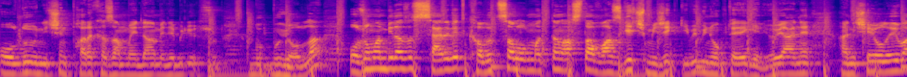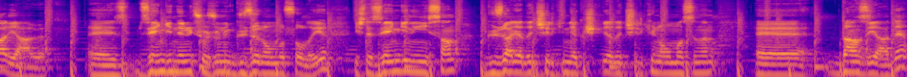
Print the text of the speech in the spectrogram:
olduğun için para kazanmaya devam edebiliyorsun bu, bu yolla. O zaman biraz da servet kalıtsal olmaktan asla vazgeçmeyecek gibi bir noktaya geliyor. Yani hani şey olayı var ya abi e, zenginlerin çocuğunun güzel olması olayı. İşte zengin insan güzel ya da çirkin, yakışıklı ya da çirkin olmasının e, dan ziyade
